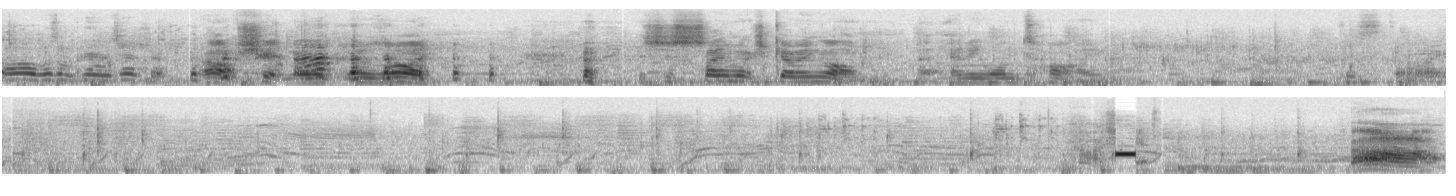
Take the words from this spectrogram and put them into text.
Oh, I wasn't paying attention. Oh shit, no, it was I. There's just so much going on at any one time. This guy. Ah shit. Ah.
